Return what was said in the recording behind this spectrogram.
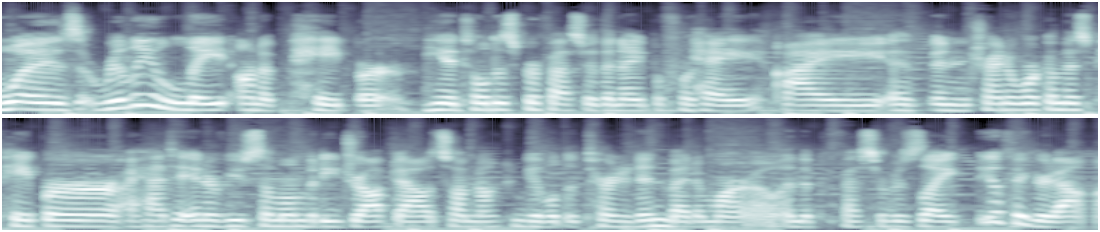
was really late on a paper. He had told his professor the night before, hey, I have been trying to work on this paper. I had to interview someone, but he dropped out, so I'm not gonna be able to turn it in by tomorrow. And the professor was like, you'll figure it out.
